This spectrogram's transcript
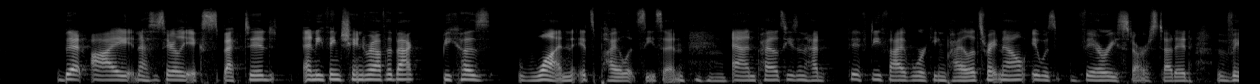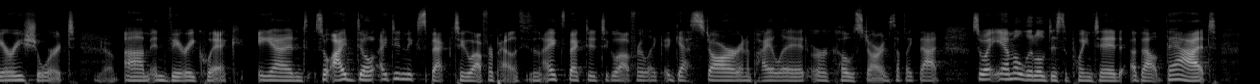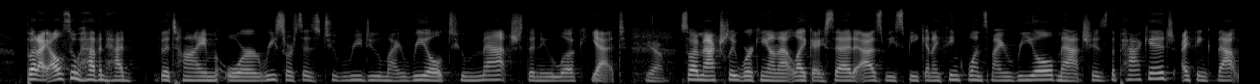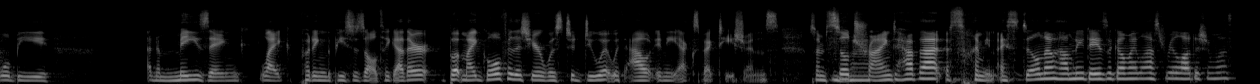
that I necessarily expected anything to change right off the bat because one, it's pilot season. Mm-hmm. And pilot season had 55 working pilots right now. It was very star studded, very short, yep. um, and very quick. And so I don't, I didn't expect to go out for pilot season. I expected to go out for like a guest star and a pilot or a co star and stuff like that. So I am a little disappointed about that. But I also haven't had the time or resources to redo my reel to match the new look yet. Yeah. So I'm actually working on that, like I said, as we speak. And I think once my reel matches the package, I think that will be an amazing like putting the pieces all together but my goal for this year was to do it without any expectations so i'm still mm-hmm. trying to have that i mean i still know how many days ago my last real audition was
